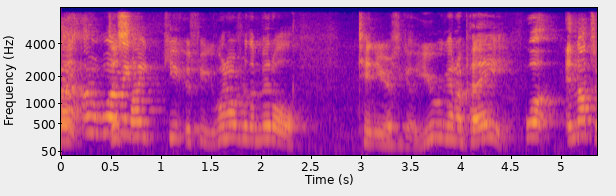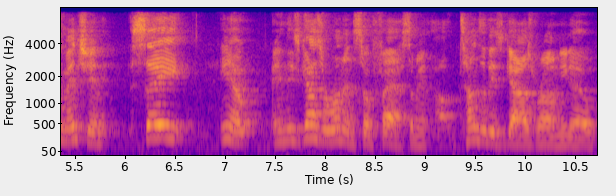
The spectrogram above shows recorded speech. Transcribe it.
like well, I just mean- like you, if you went over the middle ten years ago, you were gonna pay. Well, and not to mention, say, you know, and these guys are running so fast. I mean, uh, tons of these guys run, you know,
